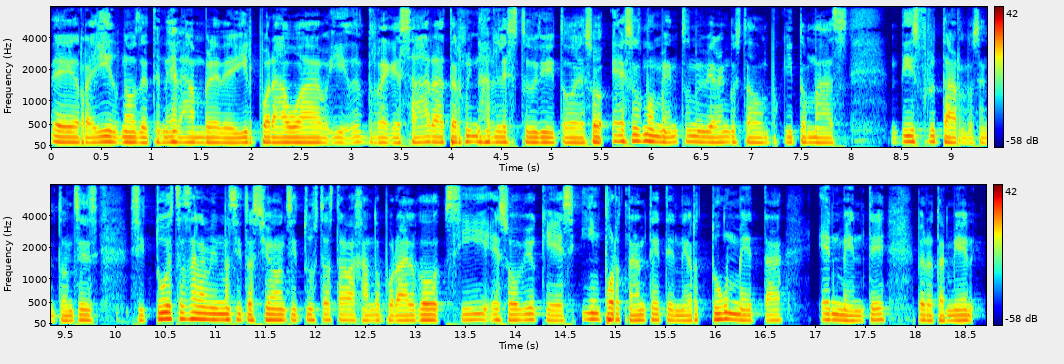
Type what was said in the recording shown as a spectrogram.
de reírnos, de tener hambre, de ir por agua y regresar a terminar el estudio y todo eso. Esos momentos me hubieran gustado un poquito más disfrutarlos. Entonces, si tú estás en la misma situación, si tú estás trabajando por algo, sí es obvio que es importante tener tu meta en mente, pero también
